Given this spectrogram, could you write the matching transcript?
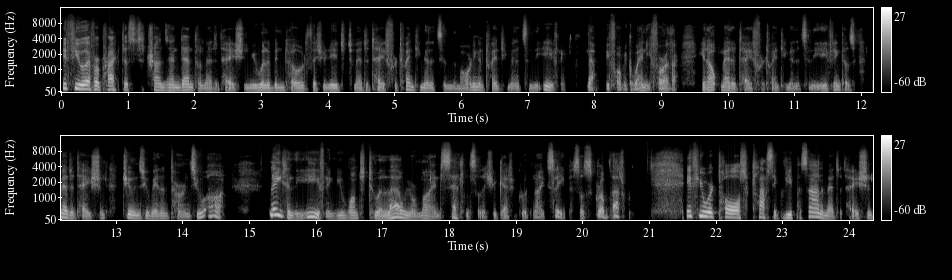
If you ever practiced transcendental meditation, you will have been told that you need to meditate for 20 minutes in the morning and 20 minutes in the evening. Now, before we go any further, you don't meditate for 20 minutes in the evening because meditation tunes you in and turns you on. Late in the evening, you want to allow your mind settle so that you get a good night's sleep. So scrub that one. If you were taught classic Vipassana meditation,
